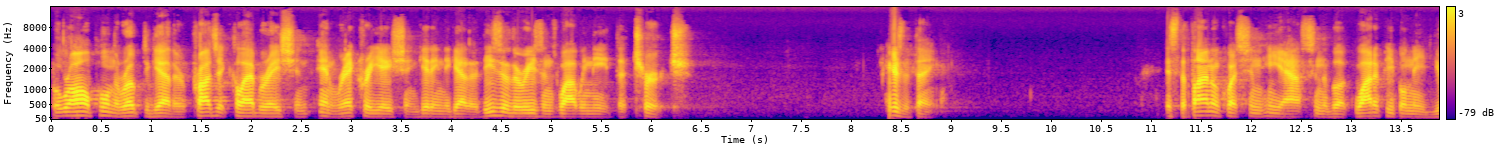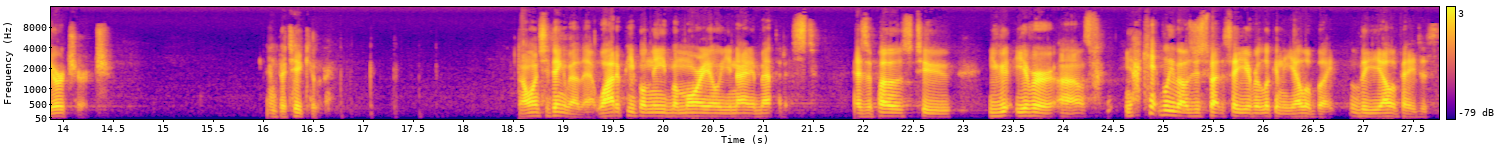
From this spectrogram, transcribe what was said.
But we're all pulling the rope together project collaboration and recreation getting together. These are the reasons why we need the church. Here's the thing it's the final question he asks in the book why do people need your church in particular? I want you to think about that. Why do people need Memorial United Methodist as opposed to you, you ever? Uh, I can't believe I was just about to say you ever look in the yellow the yellow pages.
